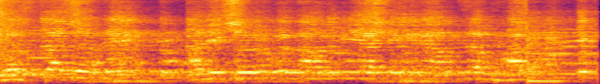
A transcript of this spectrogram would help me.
वस्तात होते आणि बरोबर आम्ही या ठिकाणी आमचा भाग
